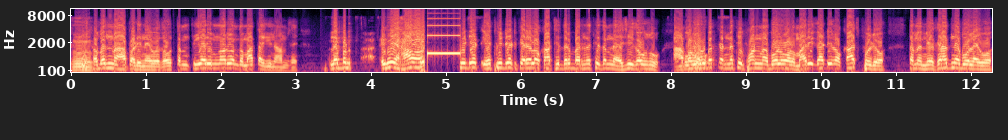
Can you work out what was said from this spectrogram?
હું સંબંધમાં આ પાડીને આવ્યો હતો તમે તૈયારી ન રહ્યો તો માતાજી નામ છે. એટલે પણ એમને હાવ એફિડેટ એફિડેટ કરેલો કાઠી દરબાર નથી તમને હજી કહું છું. આપણો બોલ બચન નથી ફોનમાં બોલવાળો. મારી ગાડીનો કાચ ફોડ્યો. તમે મેઘરાજને બોલાવ્યો.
